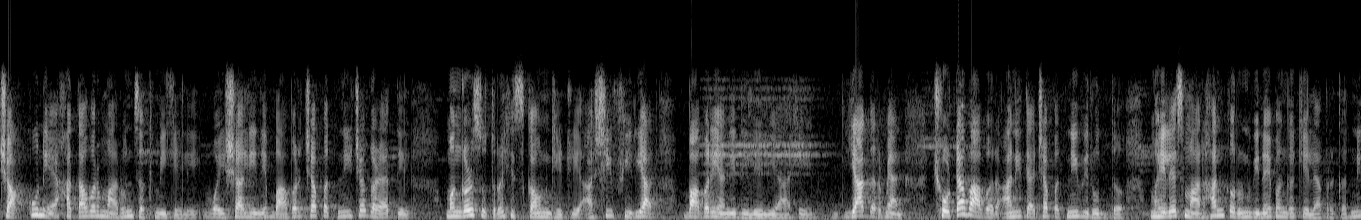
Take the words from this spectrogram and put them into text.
चाकूने हातावर मारून जखमी केले. वैशालीने बाबरच्या पत्नीच्या गळ्यातील मंगळसूत्र हिसकावून घेतले. अशी फिर्याद बाबर यांनी दिलेली आहे. या दरम्यान छोट्या बाबर आणि त्याच्या पत्नीविरुद्ध महिलेस मारहाण करून विनयभंग केल्याप्रकरणी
